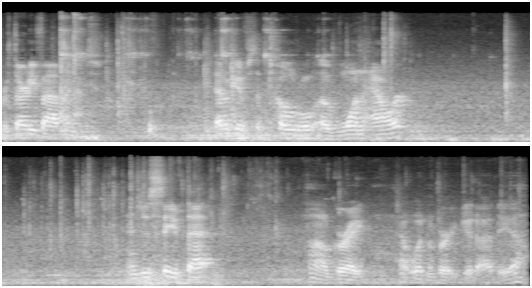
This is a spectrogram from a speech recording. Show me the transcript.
for 35 minutes. That'll give us a total of one hour. And just see if that, oh great, that wasn't a very good idea.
